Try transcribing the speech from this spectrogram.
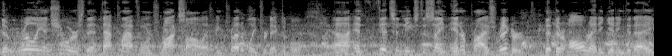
that really ensures that that platform's rock solid, incredibly predictable, uh, and fits and meets the same enterprise rigor that they're already getting today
